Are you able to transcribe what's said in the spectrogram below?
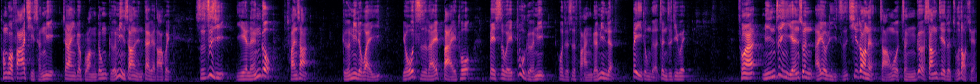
通过发起成立这样一个广东革命商人代表大会，使自己也能够穿上革命的外衣，由此来摆脱。被视为不革命或者是反革命的被动的政治地位，从而名正言顺而又理直气壮地掌握整个商界的主导权。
